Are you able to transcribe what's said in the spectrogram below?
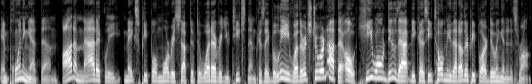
and pointing at them automatically makes people more receptive to whatever you teach them because they believe, whether it's true or not, that, oh, he won't do that because he told me that other people are doing it and it's wrong.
